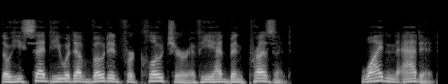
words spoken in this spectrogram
though he said he would have voted for cloture if he had been present. Wyden added,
